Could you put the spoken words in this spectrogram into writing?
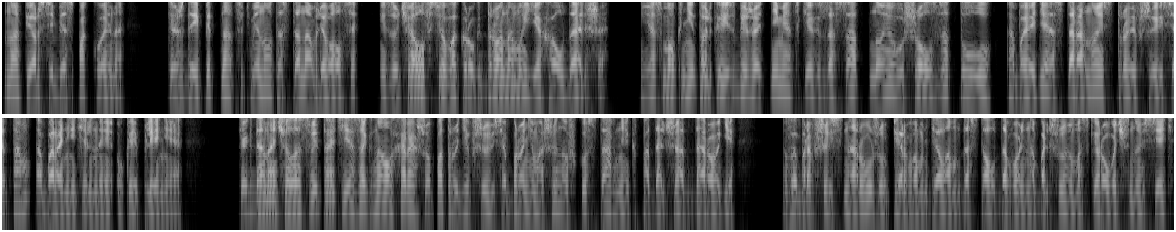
но пер себе спокойно — Каждые 15 минут останавливался, изучал все вокруг дроном и ехал дальше. Я смог не только избежать немецких засад, но и ушел за Тулу, обойдя стороной строившиеся там оборонительные укрепления. Когда начало светать, я загнал хорошо потрудившуюся бронемашину в кустарник подальше от дороги. Выбравшись наружу, первым делом достал довольно большую маскировочную сеть,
